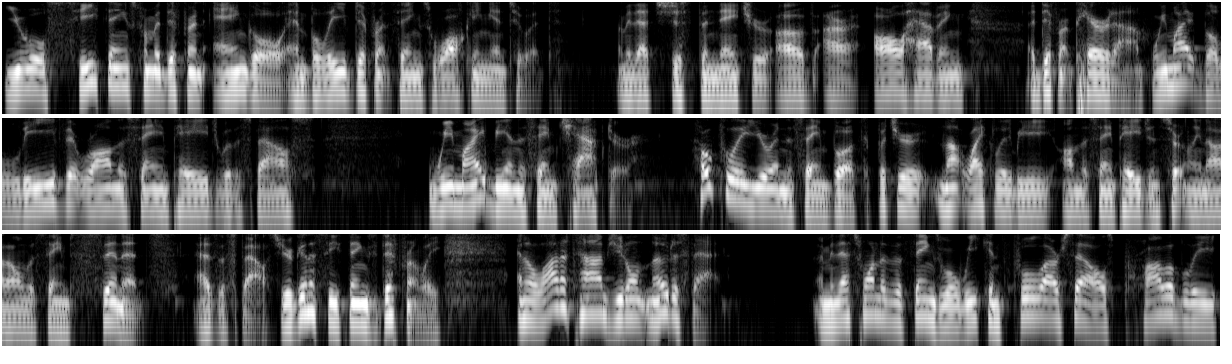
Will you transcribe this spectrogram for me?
you will see things from a different angle and believe different things walking into it. I mean, that's just the nature of our all having a different paradigm. We might believe that we're on the same page with a spouse. We might be in the same chapter. Hopefully, you're in the same book, but you're not likely to be on the same page and certainly not on the same sentence as a spouse. You're going to see things differently. And a lot of times you don't notice that. I mean, that's one of the things where we can fool ourselves probably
